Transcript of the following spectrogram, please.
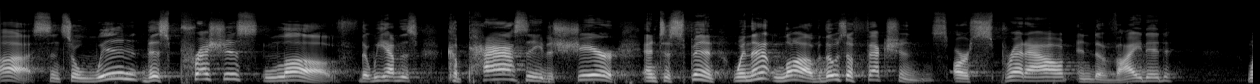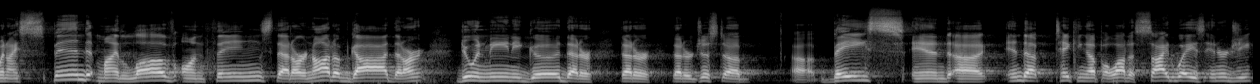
us. And so, when this precious love that we have this capacity to share and to spend, when that love, those affections are spread out and divided, when I spend my love on things that are not of God, that aren't doing me any good, that are, that are, that are just uh, uh, base and uh, end up taking up a lot of sideways energy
